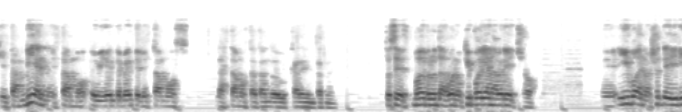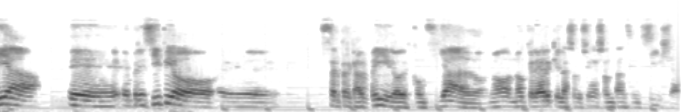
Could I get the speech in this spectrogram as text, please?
que también estamos, evidentemente, le estamos, la estamos tratando de buscar en Internet. Entonces, vos me preguntás, bueno, ¿qué podrían haber hecho? Eh, y bueno, yo te diría, eh, en principio, eh, ser precavido, desconfiado, ¿no? no creer que las soluciones son tan sencillas.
